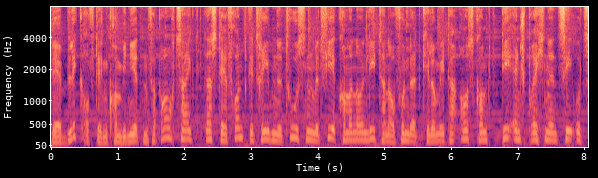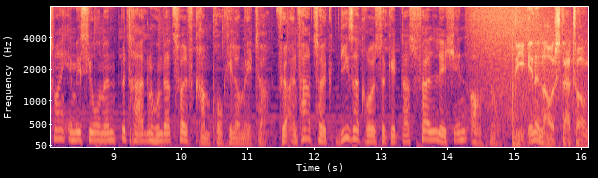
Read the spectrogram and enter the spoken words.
Der Blick auf den kombinierten Verbrauch zeigt, dass der frontgetriebene Tucson mit 4,9 Litern auf 100 Kilometer auskommt. Die entsprechenden CO2-Emissionen betragen 112 Gramm pro Kilometer. Für ein Fahrzeug dieser Größe geht das völlig in Ordnung. Die Innenausstattung.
